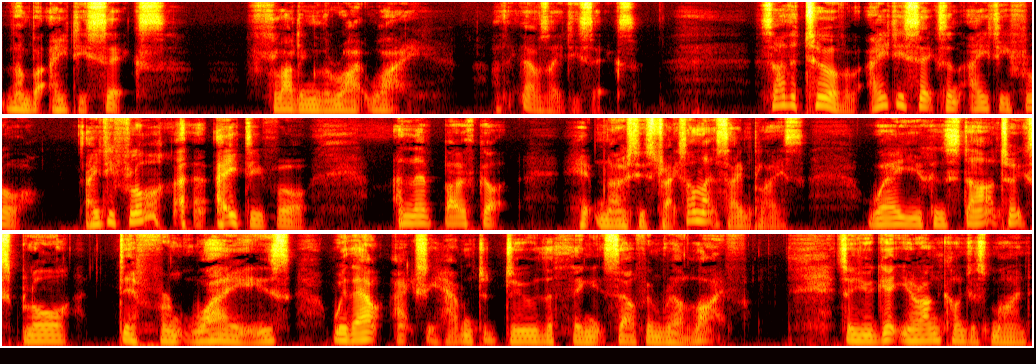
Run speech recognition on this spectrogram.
number 86, Flooding the Right Way. I think that was 86. So the two of them, 86 and 84. 84? 84. And they've both got hypnosis tracks on that same place where you can start to explore different ways without actually having to do the thing itself in real life. So you get your unconscious mind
